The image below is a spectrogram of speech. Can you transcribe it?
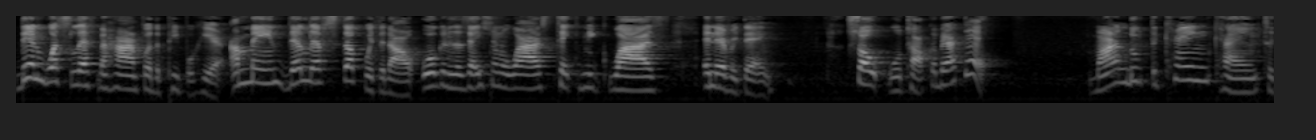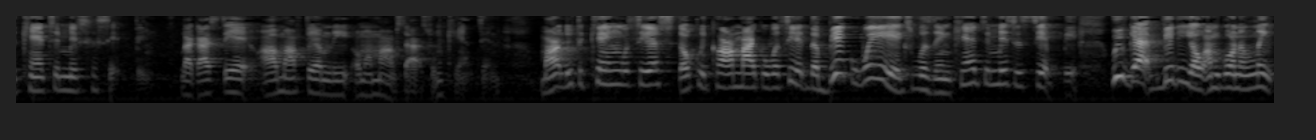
then what's left behind for the people here? I mean, they're left stuck with it all, organizational wise, technique wise, and everything. So, we'll talk about that. Martin Luther King came to Canton, Mississippi. Like I said, all my family on my mom's side from Canton. Martin Luther King was here. Stokely Carmichael was here. The Big Wigs was in Canton, Mississippi. We've got video I'm going to link.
